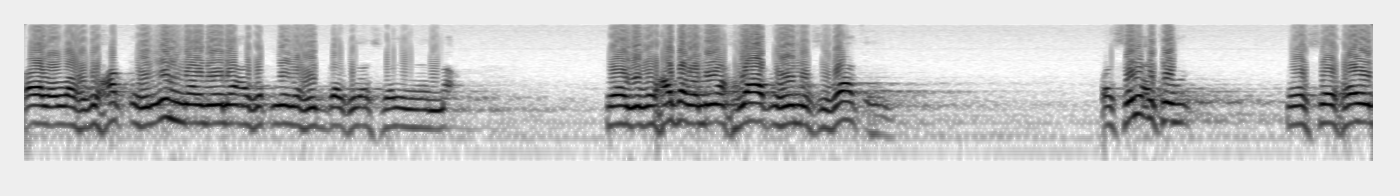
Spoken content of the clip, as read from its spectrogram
قال الله بحقهم إن المنافقين في الدرك الأسفل من النار. فيجب الحذر من أخلاقهم وصفاتهم وسمعتم من الشيخين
